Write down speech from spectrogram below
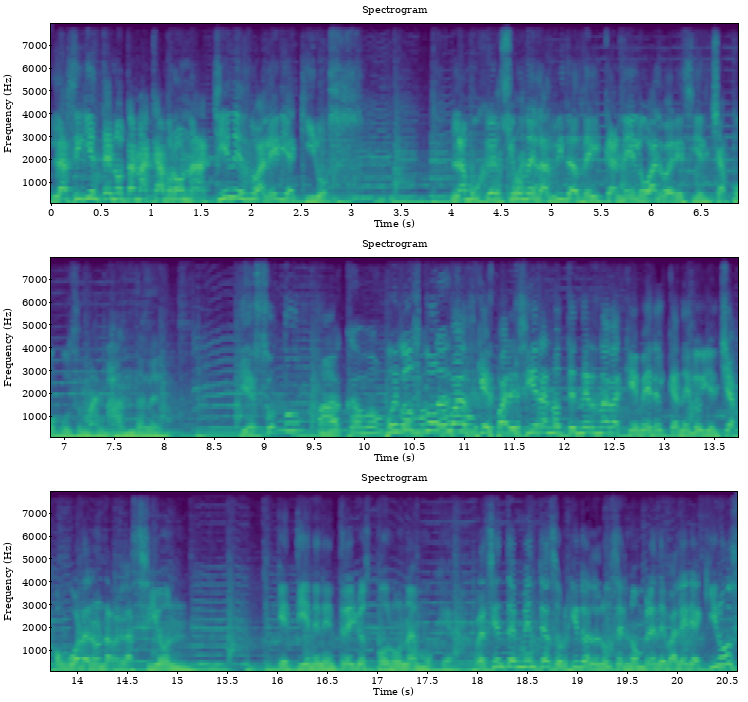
la siguiente nota macabrona. ¿Quién es Valeria Quirós? La mujer que une las vidas del Canelo Álvarez y el Chapo Guzmán. ándale. ¿Y eso tú? Ah, ¿cómo? Pues dos ¿Cómo está compas eso? que pareciera no tener nada que ver, el Canelo y el Chapo guardan una relación que tienen entre ellos por una mujer. Recientemente ha surgido a la luz el nombre de Valeria Quiroz.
